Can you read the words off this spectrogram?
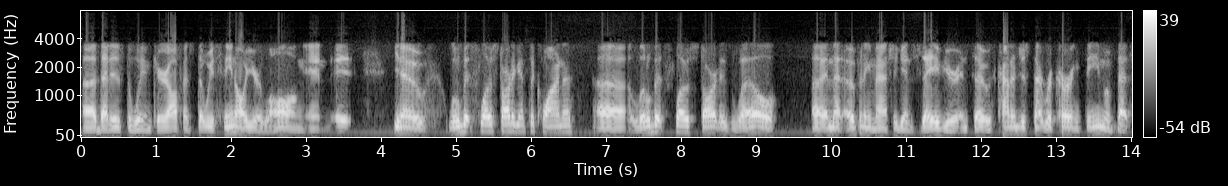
Uh, that is the William Carey offense that we've seen all year long, and it, you know, a little bit slow start against Aquinas, uh, a little bit slow start as well uh, in that opening match against Xavier, and so it was kind of just that recurring theme of that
